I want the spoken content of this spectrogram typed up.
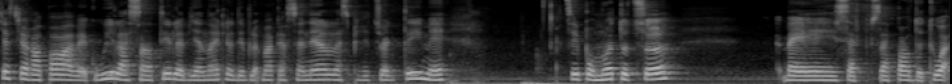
ce qui a rapport avec, oui, la santé, le bien-être, le développement personnel, la spiritualité, mais pour moi, tout ça, ben, ça, ça part de toi.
